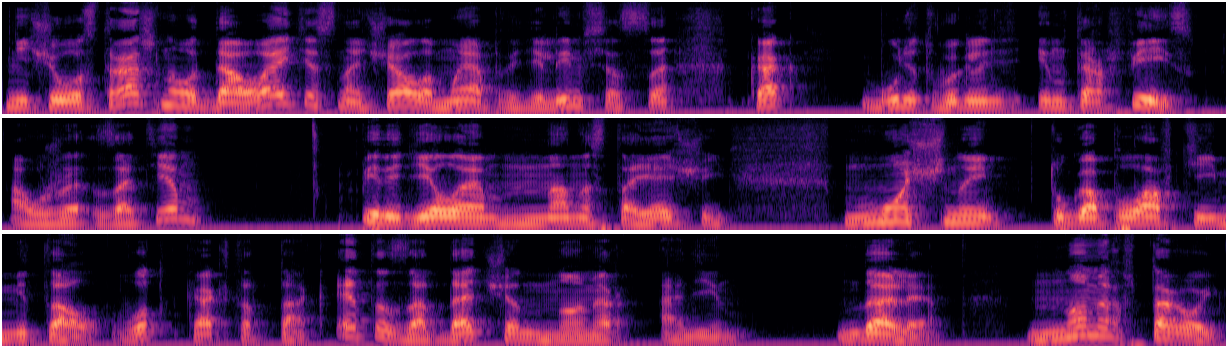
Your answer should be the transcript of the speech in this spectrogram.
ничего страшного, давайте сначала мы определимся с как будет выглядеть интерфейс, а уже затем переделаем на настоящий мощный тугоплавкий металл. Вот как-то так. Это задача номер один. Далее. Номер второй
